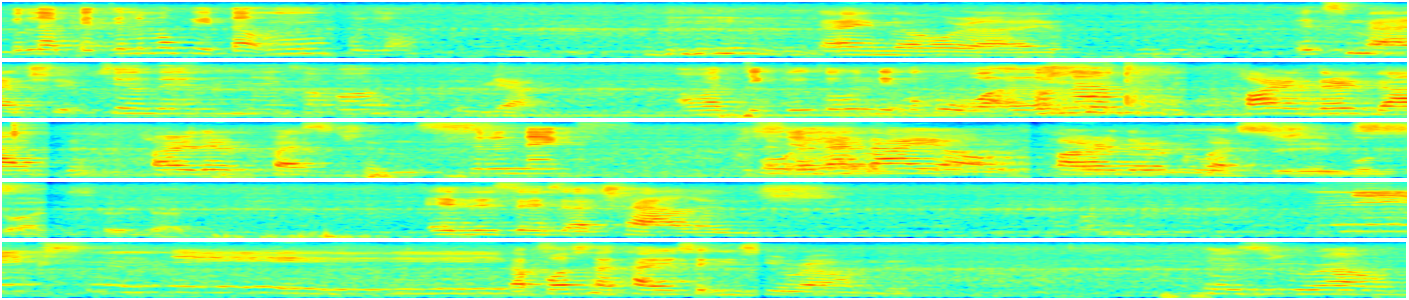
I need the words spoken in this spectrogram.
Kulapit ka na makita mo. Pula. I know, right? It's magic. Siya din, next ako. Yeah. Ang magic ko hindi makuha. Ano na? Harder, Dad. Harder questions. So next. Wala na tayo. Harder was able questions. to answer that. It is, is a challenge. Next, next. Tapos na tayo sa easy round. Easy round.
